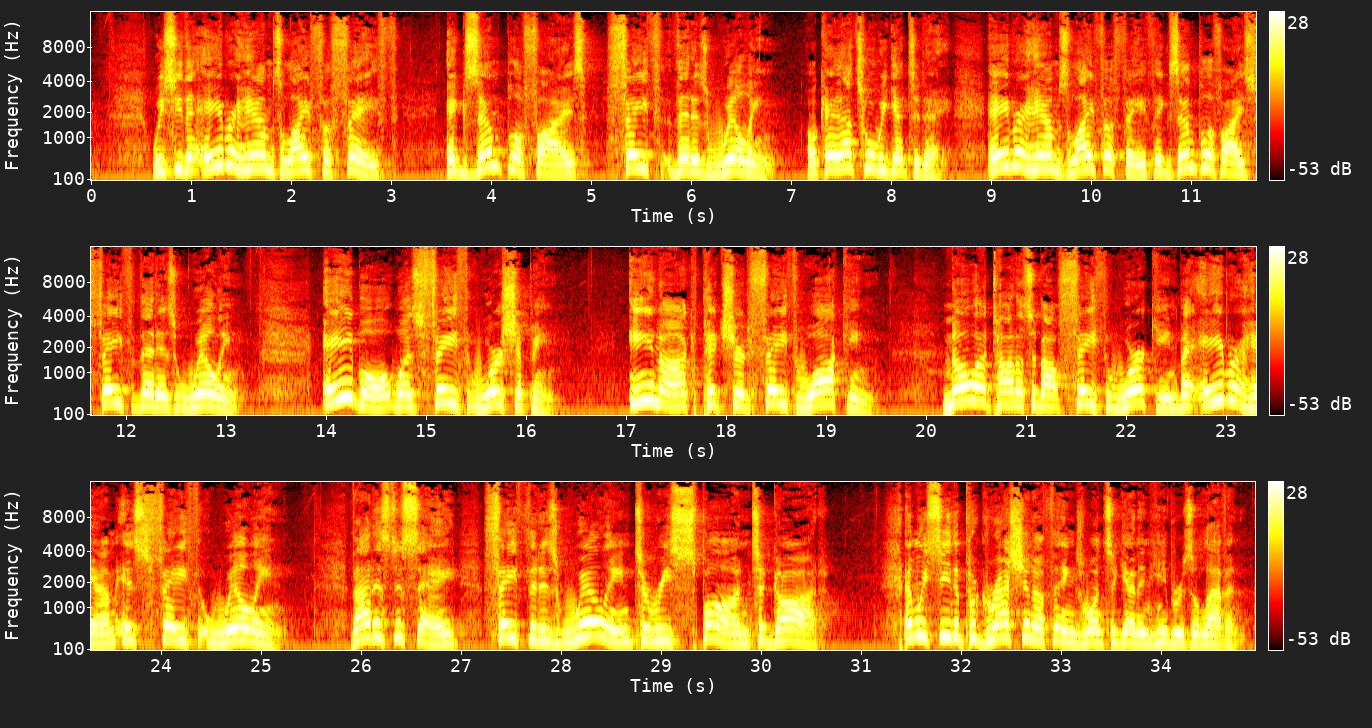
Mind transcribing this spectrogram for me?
we see that Abraham's life of faith exemplifies faith that is willing. Okay, that's what we get today. Abraham's life of faith exemplifies faith that is willing. Abel was faith worshiping. Enoch pictured faith walking. Noah taught us about faith working, but Abraham is faith willing. That is to say, faith that is willing to respond to God. And we see the progression of things once again in Hebrews 11.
